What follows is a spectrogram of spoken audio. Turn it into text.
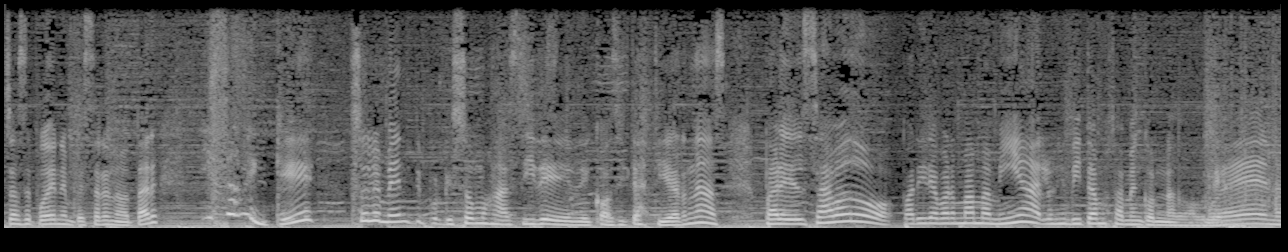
ya se pueden empezar a anotar. ¿Y saben qué? Solamente porque somos así de, de cositas tiernas. Para el sábado, para ir a ver Mamma Mía, los invitamos también con una doble. Bueno.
